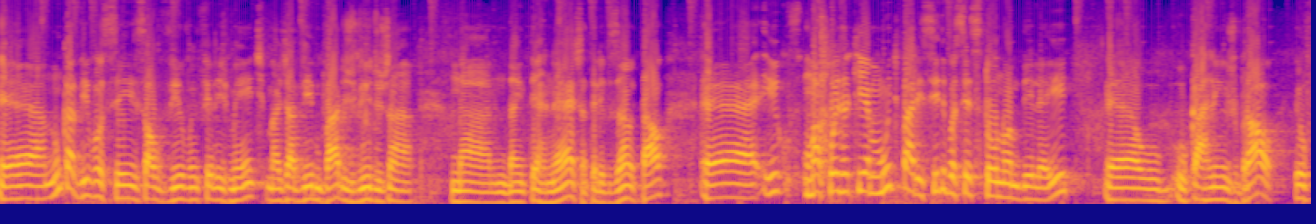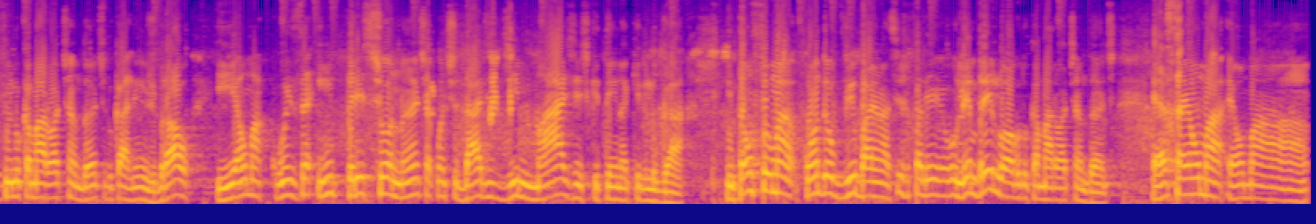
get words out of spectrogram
É, nunca vi vocês ao vivo, infelizmente, mas já vi vários vídeos na, na, na internet, na televisão e tal. É, e uma coisa que é muito parecida, e você citou o nome dele aí, é o, o Carlinhos Brau. Eu fui no camarote andante do Carlinhos Brau e é uma coisa impressionante a quantidade de imagens que tem naquele lugar. Então foi uma. Quando eu vi o Baiana Cista, eu falei, eu lembrei logo do camarote andante. Essa é uma, é uma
